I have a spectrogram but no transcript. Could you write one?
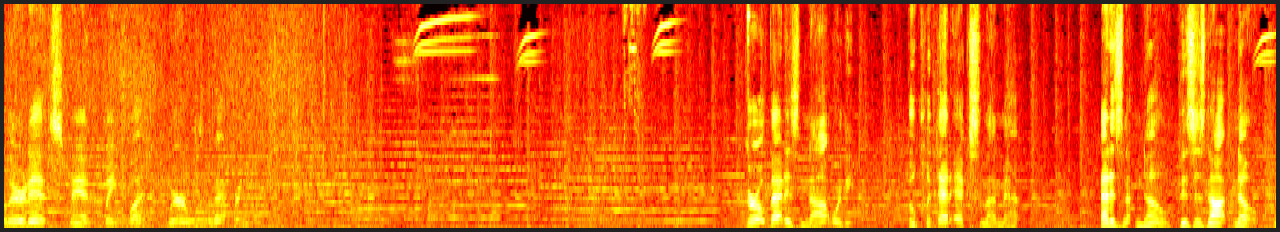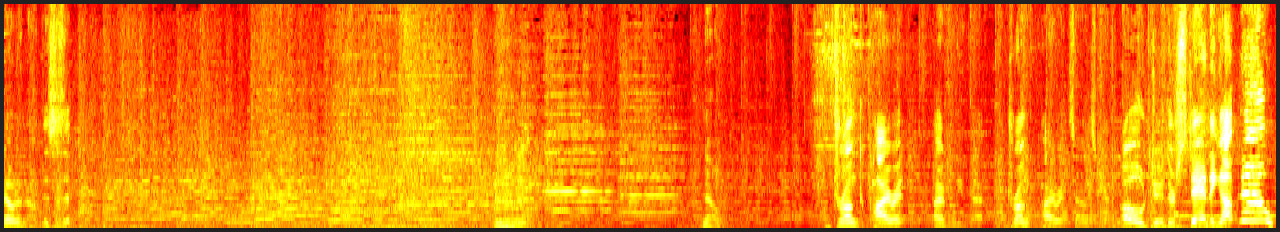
Oh, there it is. Man, wait, what? Where are we on the map right now? Girl, that is not where the. Who put that X in that map? That is not. No, this is not. No, no, no, no. This is it. no. Drunk pirate? I believe that. Drunk pirate sounds good. Oh, dude, they're standing up now?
